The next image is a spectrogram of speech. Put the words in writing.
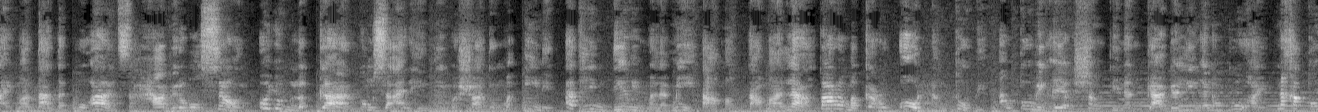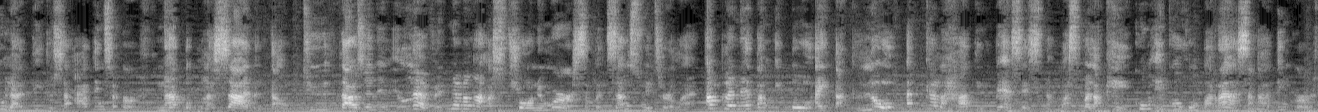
ay matatagpuan sa habitable zone o yung lugar kung saan hindi masyadong mainit at hindi rin malamig. Tamang-tama lang para magkaroon ng tubig. Ang tubig ay ang siyang pinanggagalingan ng buhay na katulad dito sa atin sa Earth. Natuklasan ng taong 2011 ng mga astronomer sa bansang Switzerland. Ang planetang ito ay tatlo at kalahating beses na mas malaki kung ikukumpara sa ating Earth.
